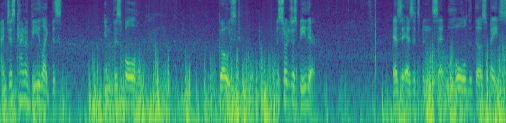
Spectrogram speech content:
And just kind of be like this invisible ghost. Just sort of just be there. As, as it's been said hold the space.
